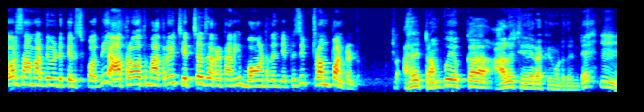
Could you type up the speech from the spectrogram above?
ఎవరి సామర్థ్యం ఏంటో తెలిసిపోద్ది. ఆ తర్వాత మాత్రమే చర్చలు జరగడానికి బాగుంటుందని చెప్పేసి ట్రంప్ అంటాడు. అదే ట్రంప్ యొక్క ఆలోచన ఏ రకంగా ఉంటుందంటే ఉమ్,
